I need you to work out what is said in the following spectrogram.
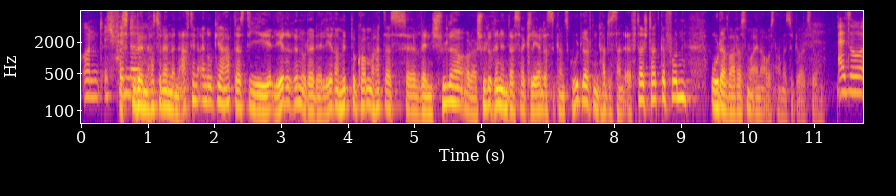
Und ich hast Du denn, hast du denn danach den Eindruck gehabt, dass die Lehrerin oder der Lehrer mitbekommen hat, dass äh, wenn Schüler oder Schülerinnen das erklären, dass es ganz gut läuft und hat es dann öfter stattgefunden? Oder war das nur eine Ausnahmesituation? Also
